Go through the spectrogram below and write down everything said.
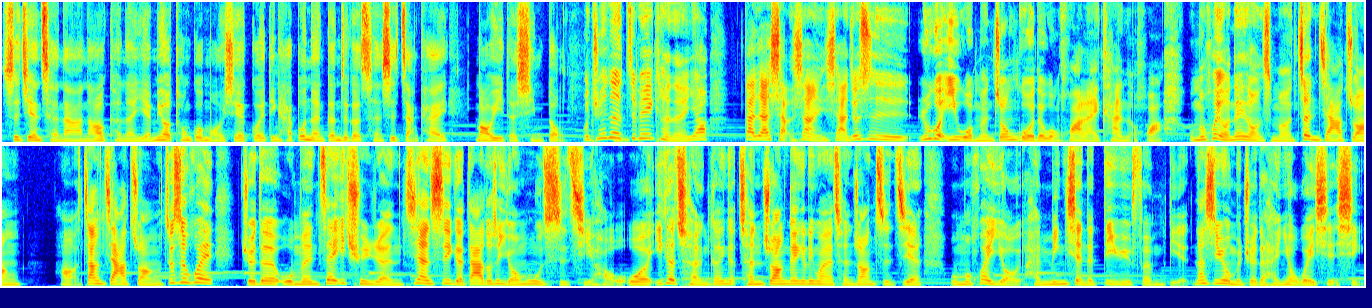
事件城啊，然后可能也没有通过某一些规定，还不能跟这个城市展开贸易的行动。我觉得这边可能要大家想象一下，就是如果以我们中国的文化来看的话，我们会有那种什么郑家庄。好，张家庄就是会觉得我们这一群人，既然是一个大家都是游牧时期后，我一个城跟一个城庄跟一个另外一个城庄之间，我们会有很明显的地域分别。那是因为我们觉得很有威胁性，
